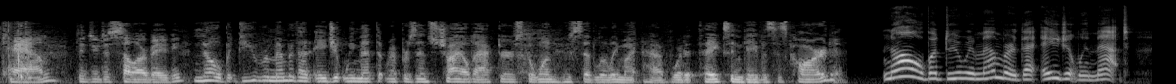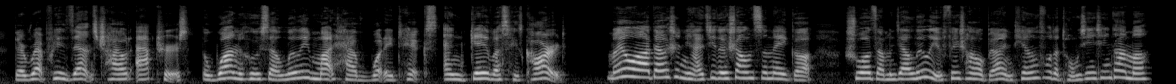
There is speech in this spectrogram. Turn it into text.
Cam, did you just sell our baby? No, but do you remember that agent we met that represents child actors, the one who said Lily might have what it takes and gave us his card? No, but do you remember that agent we met that represents child actors, the one who said Lily might have what it takes and gave us his card? 没有啊，但是你还记得上次那个说咱们家 Lily 非常有表演天赋的童星星探吗？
